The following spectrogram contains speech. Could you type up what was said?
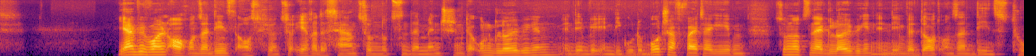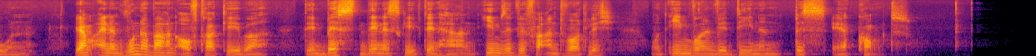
Ja, wir wollen auch unseren Dienst ausführen zur Ehre des Herrn, zum Nutzen der Menschen, der Ungläubigen, indem wir ihnen die gute Botschaft weitergeben, zum Nutzen der Gläubigen, indem wir dort unseren Dienst tun. Wir haben einen wunderbaren Auftraggeber, den besten, den es gibt, den Herrn. Ihm sind wir verantwortlich und ihm wollen wir dienen, bis er kommt.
